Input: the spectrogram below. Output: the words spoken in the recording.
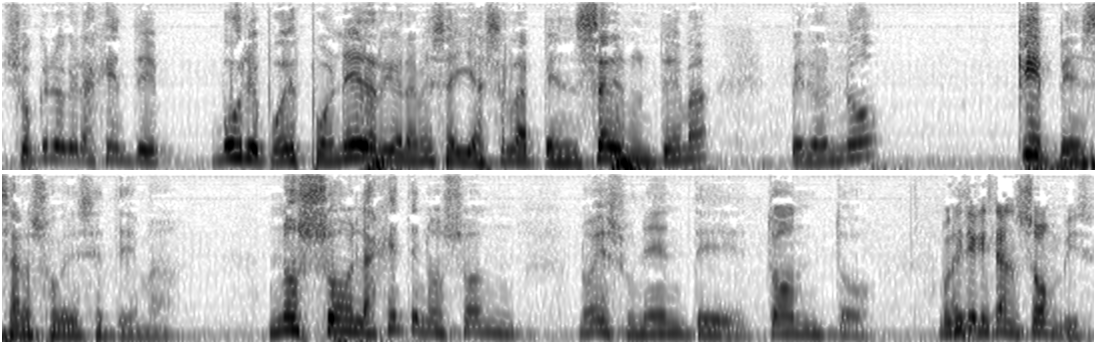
Yo creo que la gente, vos le podés poner arriba de la mesa y hacerla pensar en un tema, pero no qué pensar sobre ese tema. No son, la gente no son, no es un ente tonto. Vos dijiste que están zombies,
